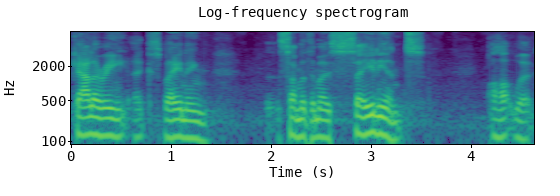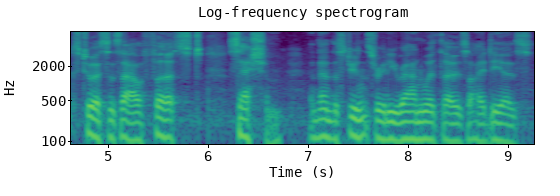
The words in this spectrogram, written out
gallery explaining some of the most salient artworks to us as our first session. And then the students really ran with those ideas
